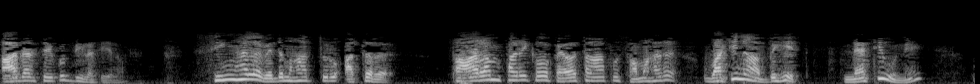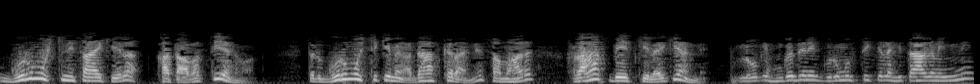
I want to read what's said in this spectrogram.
ආදර්ශයකුත් දීලා තියෙනවා. සිංහල වෙද මහත්තුරු අතර පාරම්පරිකව පැවතාපු සමහර වටිනා බෙහෙත් නැති උනේ ගුරු මුෂ්ටි නිසායි කියලා කතාවක් තියෙනවා. ඒතර ගුරු මුෂ්ටි කියමින් අදහස් කරන්නේ සමහර රහස් බේත් කියලායි කියන්නේ. ලෝකෙ හුඟ දෙනෙක් ගුරු මුෂ්ටි කියලා හිතාගෙන ඉන්නේ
